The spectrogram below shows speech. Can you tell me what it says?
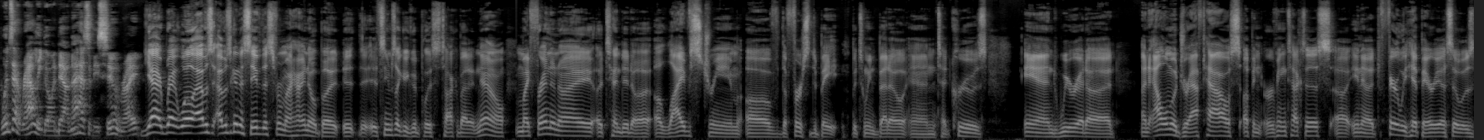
When's that rally going down? That has to be soon, right? yeah, right. Well, I was I was gonna save this for my high note, but it it seems like a good place to talk about it now. My friend and I attended a, a live stream of the first debate between Beto and Ted Cruz, and we were at a an Alamo Drafthouse up in Irving, Texas, uh, in a fairly hip area. So it was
